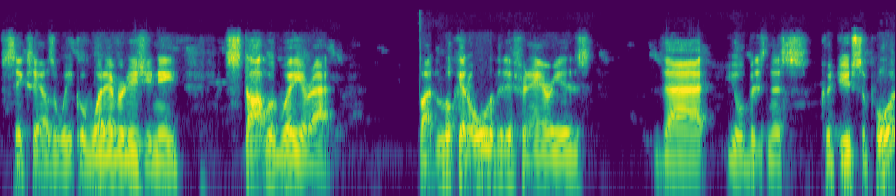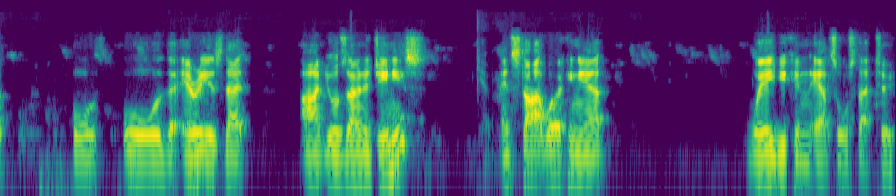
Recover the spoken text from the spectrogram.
six hours a week or whatever it is you need. Start with where you're at, but look at all of the different areas that your business could use support or or the areas that aren't your zone of genius and start working out where you can outsource that to.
